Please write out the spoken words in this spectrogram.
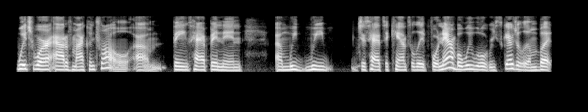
which were out of my control. Um, things happen, and um, we we just had to cancel it for now, but we will reschedule them. But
